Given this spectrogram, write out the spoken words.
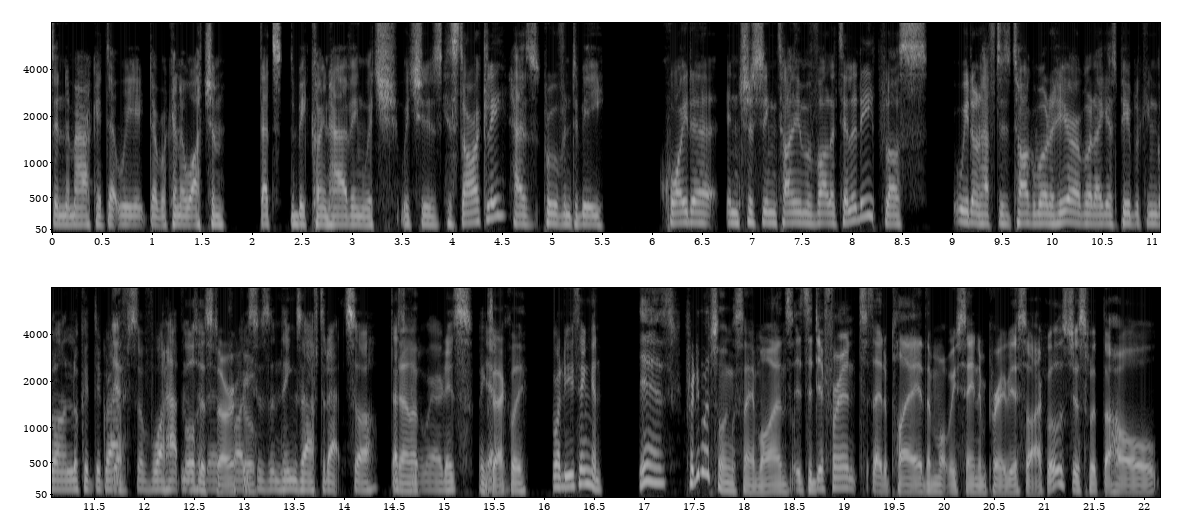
in the market that we, that we're kind of watching. That's the Bitcoin halving, which, which is historically has proven to be quite a interesting time of volatility. Plus, we don't have to talk about it here, but I guess people can go and look at the graphs of what happened to historical. the prices and things after that. So that's Yeah, kind of where it is. Yeah. Exactly. What are you thinking? Yeah, it's pretty much along the same lines. It's a different state of play than what we've seen in previous cycles, just with the whole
